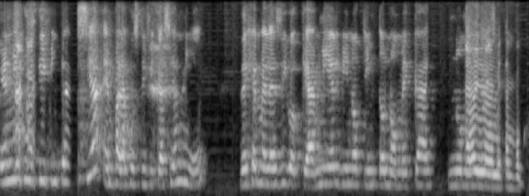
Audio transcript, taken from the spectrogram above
En mi justificación, en para justificación mía, déjenme les digo que a mí el vino tinto no me cae. No me Ay, no, a mí tampoco.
